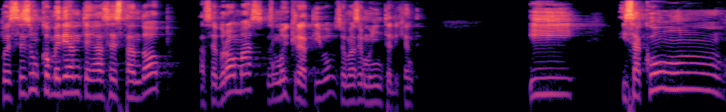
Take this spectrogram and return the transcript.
pues es un comediante, hace stand-up, hace bromas, es muy creativo, se me hace muy inteligente. Y, y sacó un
